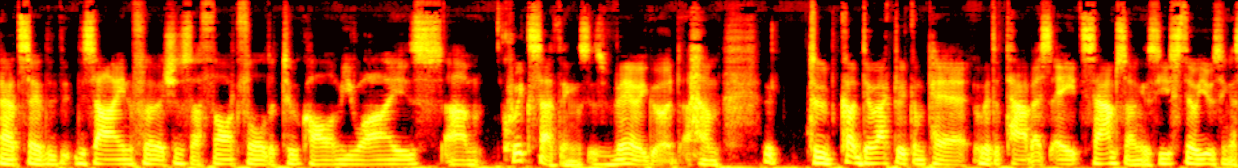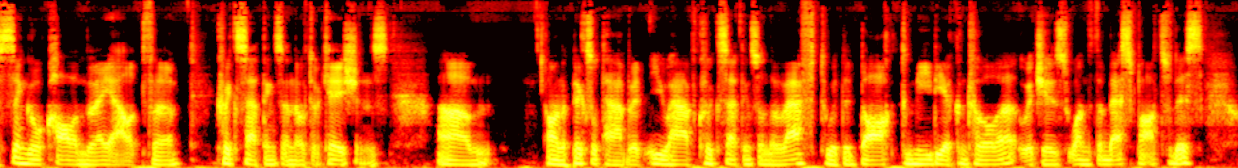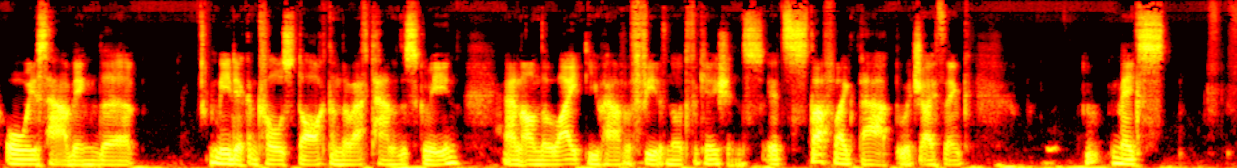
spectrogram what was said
I'd say the design features are thoughtful. The two column UIs, um, quick settings is very good. Um, to directly compare with the Tab S8, Samsung is still using a single column layout for quick settings and notifications. Um, on the Pixel tablet, you have quick settings on the left with the docked media controller, which is one of the best parts of this. Always having the media controls docked on the left hand of the screen. And on the right, you have a feed of notifications. It's stuff like that, which I think makes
